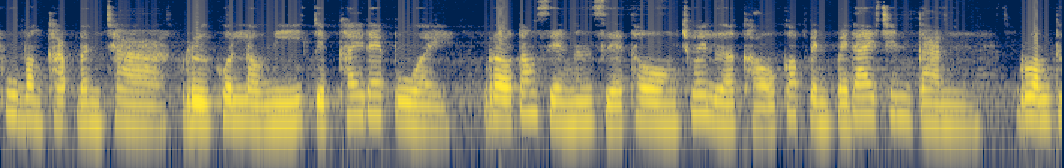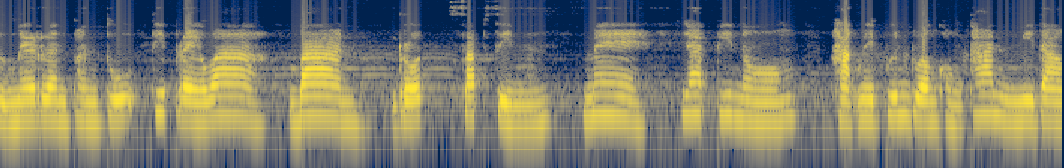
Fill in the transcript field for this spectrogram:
ผู้บังคับบัญชา หรือคนเหล่านี้เจ็บไข้ได้ป่วย เราต้องเสียเงินเสียทองช่วยเหลือเขาก็เป็นไปได้เช่นกัน รวมถึงในเรือนพันธุที่แปลว่า บ้าน รถ ทรัพย์สิน แม่ ญาติพี่น้อง หากในพื้นดวงของท่านมีดาว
